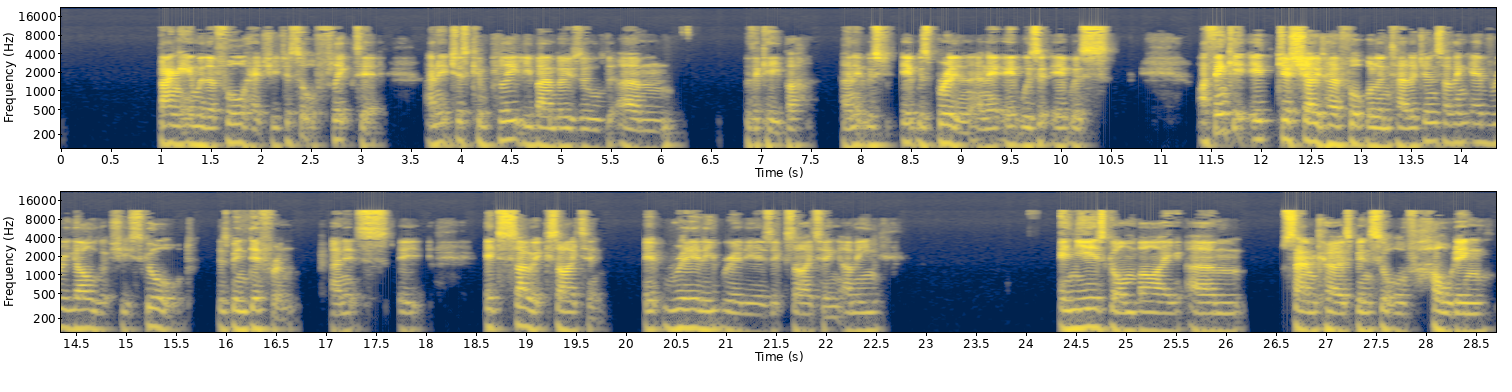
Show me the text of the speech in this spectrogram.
bang it in with her forehead. She just sort of flicked it and it just completely bamboozled um, the keeper and it was it was brilliant, and it, it was it was. I think it, it just showed her football intelligence. I think every goal that she scored has been different, and it's it, it's so exciting. It really, really is exciting. I mean, in years gone by, um, Sam Kerr's been sort of holding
